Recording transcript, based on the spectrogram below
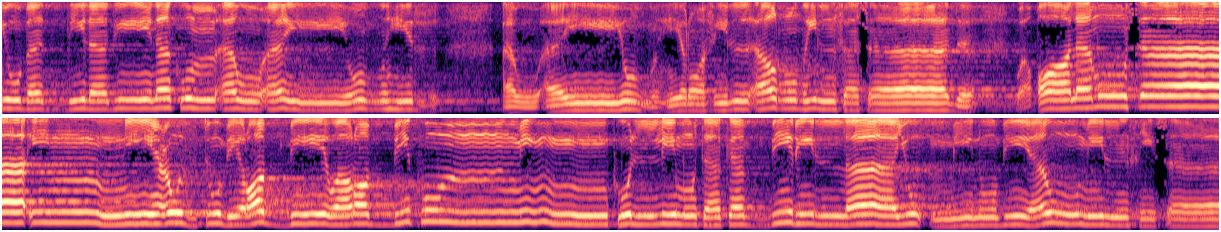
يبدل دينكم أو أن يظهر أو أن يظهر في الأرض الفساد. وقال موسى إني عذت بربي وربكم من كل متكبر لا يؤمن بيوم الحساب.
